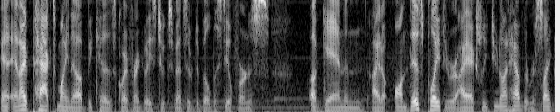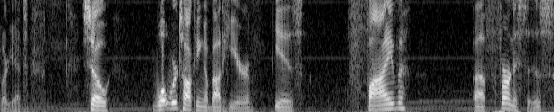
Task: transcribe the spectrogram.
and, and, I packed mine up because quite frankly it's too expensive to build the steel furnace again. And I don't, on this playthrough I actually do not have the recycler yet. So what we're talking about here is five uh, furnaces.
